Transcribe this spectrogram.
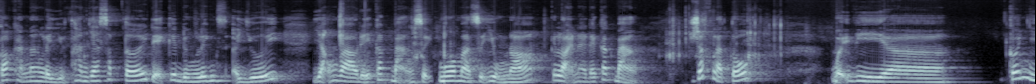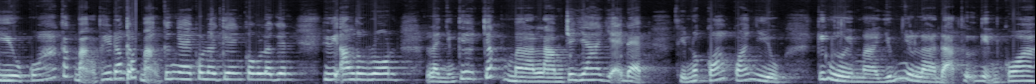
Có khả năng là Diệu Thanh Gia sắp tới để cái đường link ở dưới dẫn vào để các bạn sử, mua mà sử dụng nó Cái loại này để các bạn rất là tốt Bởi vì uh, có nhiều quá các bạn thấy đó các bạn cứ nghe collagen collagen hyaluron là những cái chất mà làm cho da dễ đẹp thì nó có quá nhiều. Cái người mà giống như là đã thử nghiệm qua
